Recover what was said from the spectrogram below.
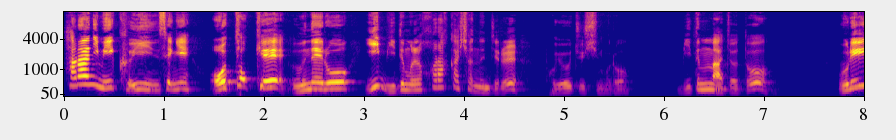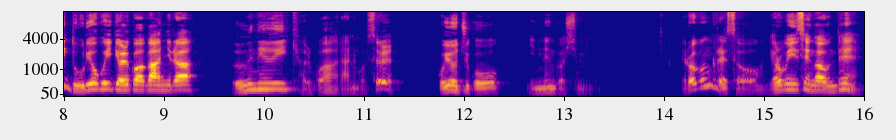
하나님이 그의 인생에 어떻게 은혜로 이 믿음을 허락하셨는지를 보여주심으로 믿음마저도 우리 노력의 결과가 아니라 은혜의 결과라는 것을 보여주고 있는 것입니다. 여러분 그래서 여러분 인생 가운데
